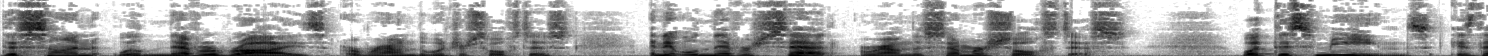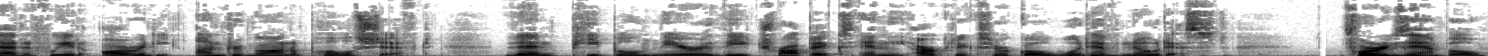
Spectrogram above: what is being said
the sun will never rise around the winter solstice, and it will never set around the summer solstice. What this means is that if we had already undergone a pole shift, then people near the tropics and the Arctic Circle would have noticed. For example,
